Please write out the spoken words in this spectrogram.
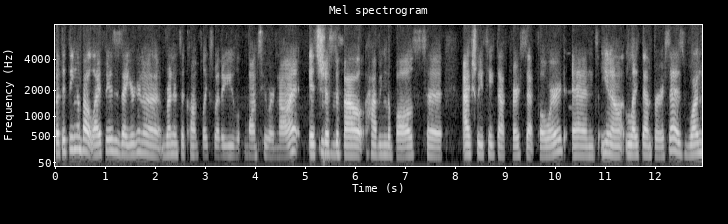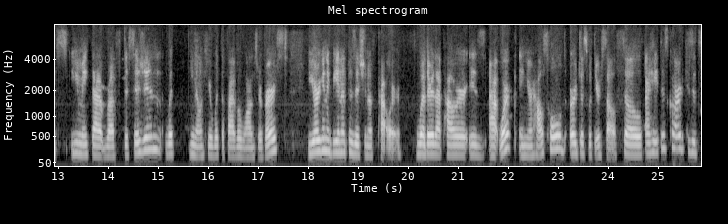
But the thing about life is is that you're going to run into conflicts whether you want to or not. It's mm-hmm. just about having the balls to actually take that first step forward and you know like the emperor says once you make that rough decision with you know here with the five of wands reversed you're going to be in a position of power whether that power is at work in your household or just with yourself. So I hate this card because it's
